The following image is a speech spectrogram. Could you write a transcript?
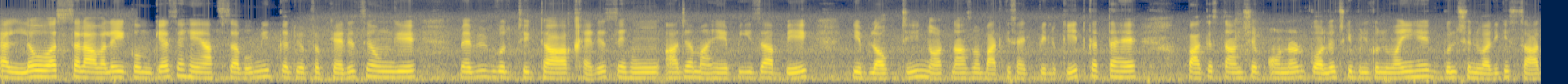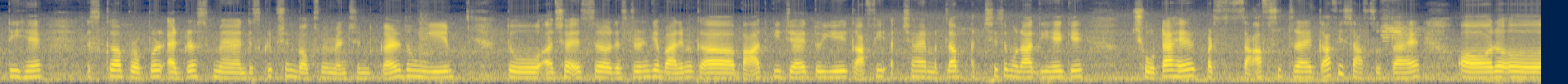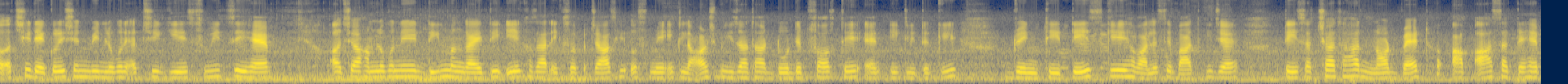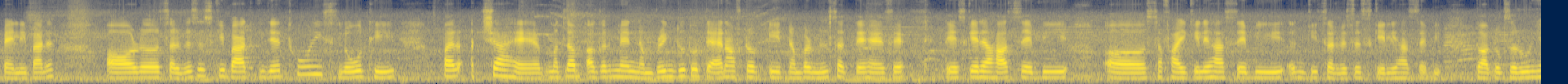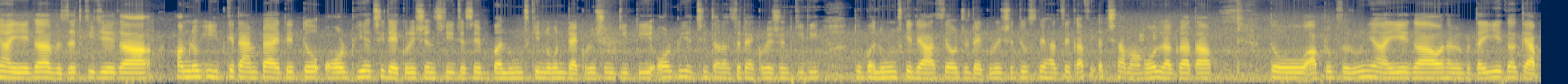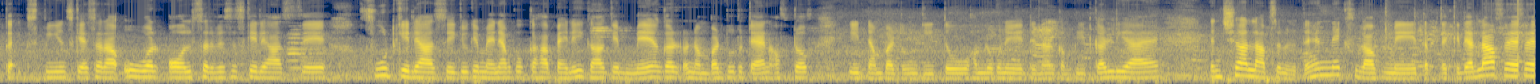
Hello अस्सलाम वालेकुम कैसे हैं आप सब? उम्मीद करती हूँ आप सब खैरियत से होंगे। मैं भी बिल्कुल ठीक ठाक खैरियत से हूँ। आज हम आए हैं पिज़्ज़ा बेक ये ब्लॉक डी नॉर्थ नाजमाबाद की साइड पे लोकेट करता है। पाकिस्तान शिप ऑनर कॉलेज के बिल्कुल वहीं है गुलशनवारी के साथ ही है। इसका प्रॉपर एड्रेस मैं डिस्क्रिप्शन बॉक्स में मेंशन कर दूँगी। तो अच्छा इस रेस्टोरेंट के बारे में बात की जाए तो ये काफ़ी अच्छा है। मतलब अच्छे से मुराद ये है कि छोटा है, पर साफ़ सुथरा है, काफ़ी साफ़ सुथरा है। और अच्छी डेकोरेशन भी इन लोगों ने अच्छी की है। स्वीट से है। अच्छा हम लोगों ने डील मंगाई थी एक हज़ार एक सौ पचास की। उसमें एक लार्ज पिज़्ज़ा था, दो डिप सॉस थे एंड एक लीटर की ड्रिंक थी। टेस्ट के हवाले से बात की जाए टेस्ट अच्छा था नॉट बैड आप आ सकते हैं पहली बार। और सर्विसेज़ की बात की जाए, थोड़ी स्लो थी, पर अच्छा है। मतलब अगर मैं नंबरिंग दूँ तो टेन आफ्टर एट नंबर मिल सकते हैं ऐसे। टेस्ट के लिहाज से भी सफ़ाई के लिहाज से भी, उनकी सर्विसेज़ के लिहाज से भी। तो आप लोग ज़रूर यहाँ आइएगा विज़िट कीजिएगा। हम लोग ईद के टाइम पे आए थे तो और भी अच्छी डेकोरेशन थी, जैसे बलून्स की इन लोगों ने डेकोरेशन की थी, और भी अच्छी तरह से डेकोरेशन की थी। तो बलून्स के लिहाज से और जो डेकोरेशन थी उस लिहाज से काफ़ी अच्छा माहौल लग रहा था। तो आप लोग ज़रूर यहाँ आइएगा और हमें बताइएगा कि आपका एक्सपीरियंस कैसा रहा ओवरऑल सर्विसेज़ के लिहाज से फ़ूड के लिहाज से, क्योंकि मैंने आपको कहा, पहले ही कहा कि मैं अगर नंबर दूँ तो ten out of eight number दूँगी। तो हम लोगों ने डिनर कंप्लीट कर लिया है। इन आपसे मिलते हैं नेक्स्ट व्लॉग में। तब तक के लिए अल्लाह हाफ़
